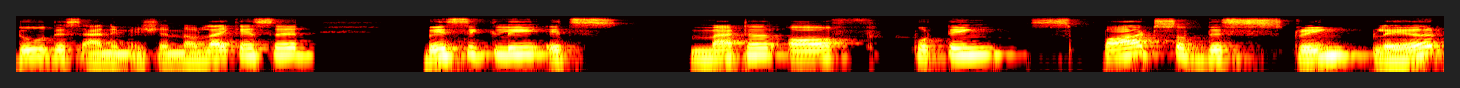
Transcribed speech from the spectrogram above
do this animation. Now, like I said, basically it's matter of putting parts of this string player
